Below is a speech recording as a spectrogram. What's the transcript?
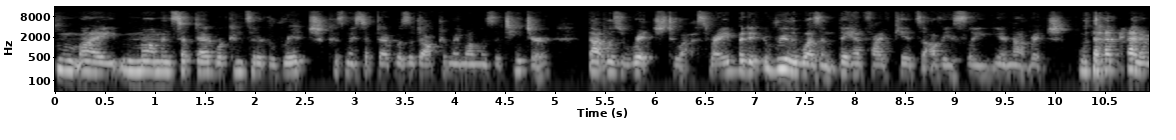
my mom and stepdad were considered rich because my stepdad was a doctor my mom was a teacher that was rich to us, right? But it really wasn't. They had five kids. Obviously, you're not rich with that kind of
